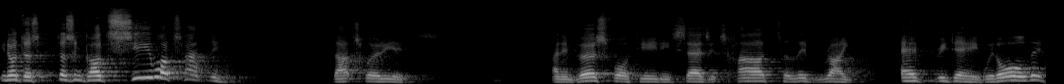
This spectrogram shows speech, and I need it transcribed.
You know, does, doesn't God see what's happening? That's where he is. And in verse 14, he says it's hard to live right every day with all this.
